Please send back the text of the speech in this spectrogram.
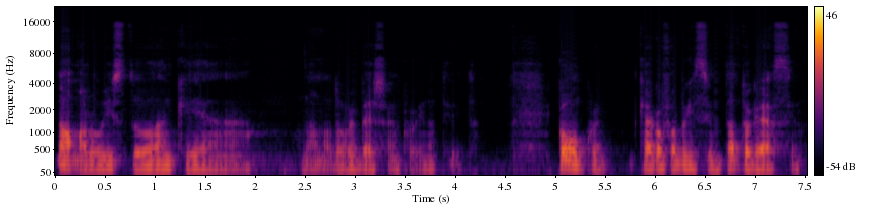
No ma l'ho visto anche a no no dovrebbe essere ancora in attività. Comunque caro Fabrizio intanto grazie.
